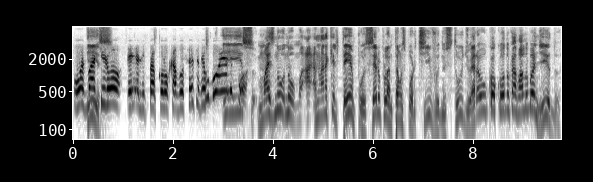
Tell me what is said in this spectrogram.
O Osmar tirou ele para colocar você, você derrubou ele. Isso, pô. mas no, no, naquele tempo, ser o plantão esportivo no estúdio era o cocô do cavalo bandido.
